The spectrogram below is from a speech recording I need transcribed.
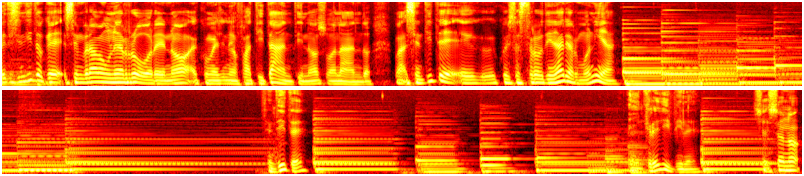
avete sentito che sembrava un errore, no? Come ne ho fatti tanti, no? Suonando. Ma sentite eh, questa straordinaria armonia. Sentite? È incredibile. Cioè sono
